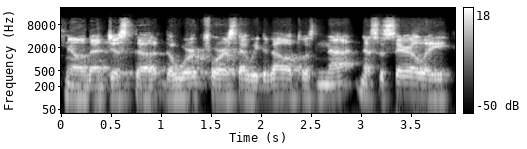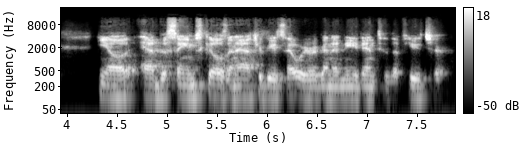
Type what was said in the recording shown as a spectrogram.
you know that just the the workforce that we developed was not necessarily you know had the same skills and attributes that we were going to need into the future.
